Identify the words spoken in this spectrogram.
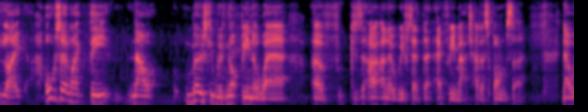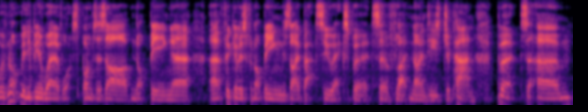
like also like the now mostly we've not been aware of because I, I know we've said that every match had a sponsor. Now we've not really been aware of what sponsors are, not being uh, uh, forgive us for not being Zaibatsu experts of like '90s Japan, but um,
